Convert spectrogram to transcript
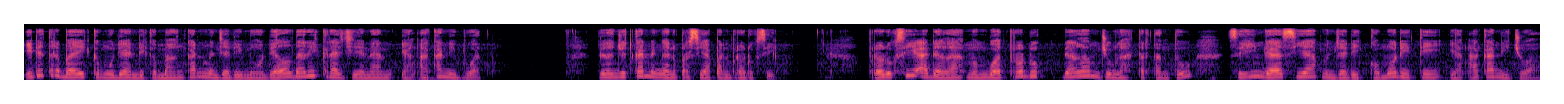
Ide terbaik kemudian dikembangkan menjadi model dari kerajinan yang akan dibuat. Dilanjutkan dengan persiapan produksi. Produksi adalah membuat produk dalam jumlah tertentu sehingga siap menjadi komoditi yang akan dijual.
